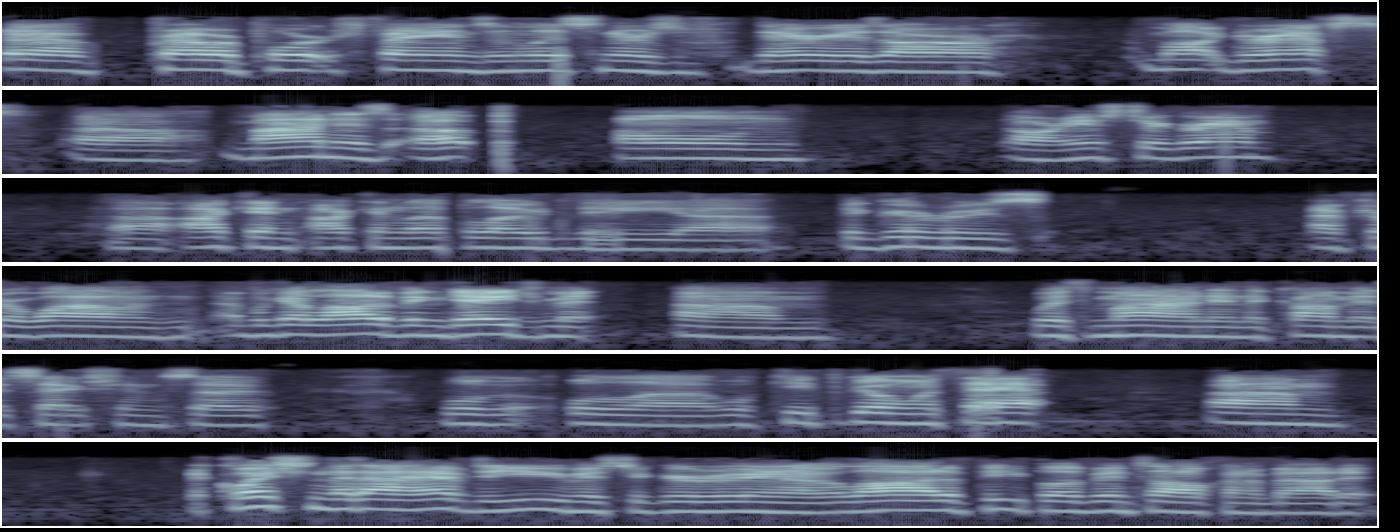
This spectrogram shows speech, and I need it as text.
uh, Prowl Reports fans and listeners. There is our mock drafts. Uh, mine is up on our Instagram. Uh, I can I can upload the uh, the gurus after a while, and we got a lot of engagement um, with mine in the comment section. So we'll we'll uh, we'll keep going with that. Um, a question that I have to you, Mr. Guru, and a lot of people have been talking about it.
